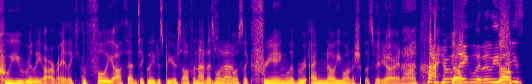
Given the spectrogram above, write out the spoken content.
who you really are, right? Like you can fully authentically just be yourself. And that is one of the most like freeing, liber I know you want to show this video right now. I'm Go. like literally Go. she's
